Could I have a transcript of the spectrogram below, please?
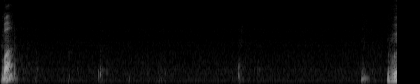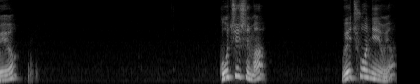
뭐? 왜요? 고추심아? 왜 추웠네요야?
